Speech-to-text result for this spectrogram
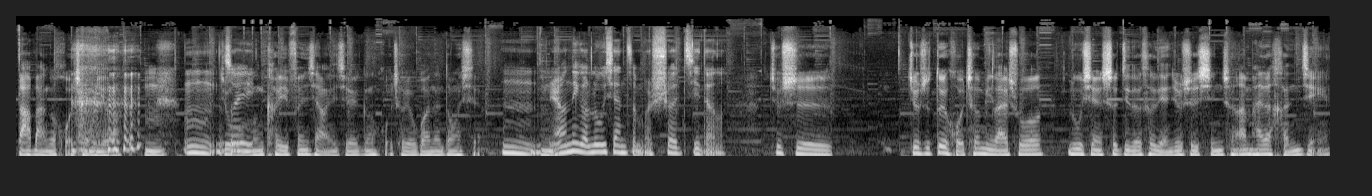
大半个火车迷了。嗯嗯，就我们可以分享一些跟火车有关的东西。嗯，然后那个路线怎么设计的？就是就是对火车迷来说，路线设计的特点就是行程安排的很紧，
